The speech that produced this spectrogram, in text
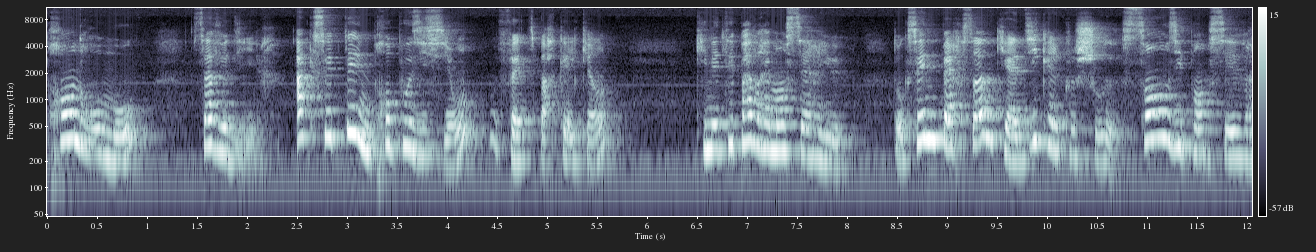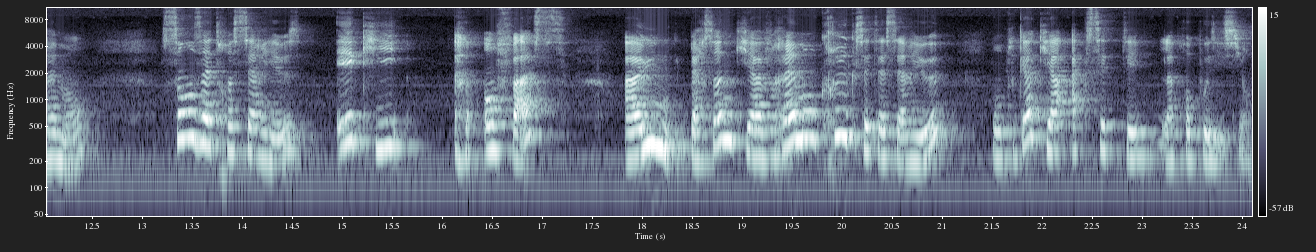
Prendre au mot, ça veut dire accepter une proposition faite par quelqu'un qui n'était pas vraiment sérieux. Donc c'est une personne qui a dit quelque chose sans y penser vraiment, sans être sérieuse et qui en face a une personne qui a vraiment cru que c'était sérieux en tout cas qui a accepté la proposition.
